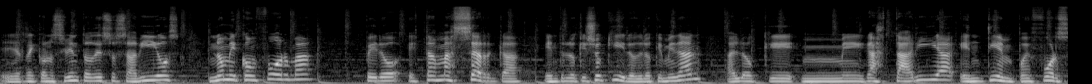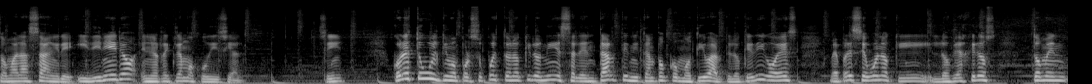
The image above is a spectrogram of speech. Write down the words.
el reconocimiento de esos avíos no me conforma pero está más cerca entre lo que yo quiero, de lo que me dan, a lo que me gastaría en tiempo, esfuerzo, mala sangre y dinero en el reclamo judicial. ¿Sí? Con esto último, por supuesto, no quiero ni desalentarte ni tampoco motivarte. Lo que digo es, me parece bueno que los viajeros tomen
